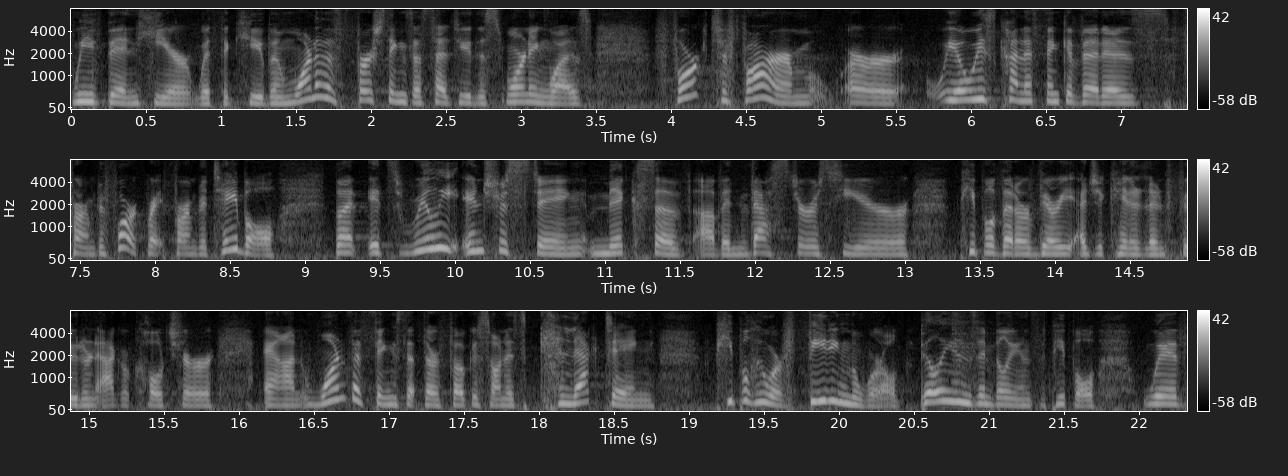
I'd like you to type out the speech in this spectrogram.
we've been here with theCUBE, and one of the first things I said to you this morning was, Fork to Farm, or we always kind of think of it as farm to fork, right, farm to table, but it's really interesting mix of, of investors here, people that are very educated in food and agriculture, and one of the things that they're focused on is connecting people who are feeding the world, billions and billions of people, with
